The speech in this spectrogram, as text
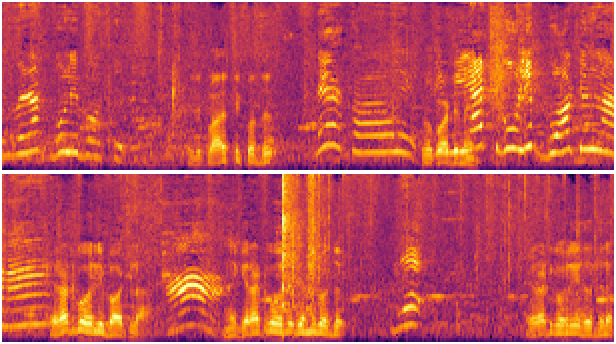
ఇది విరాట్ కోహ్లీ బాటిల్. ఇది ప్లాస్టిక్ వద్దు. నేను కావాలి. Two forty nine. Virat Kohli bottle నాన్న. విరాట్ కోహ్లీ బాటిలా? ఆ, నీకు విరాట్ కోహ్లీ ఎందుకు వద్దు? ఇదే. విరాట్ కోహ్లీ ఇది వద్దులే.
